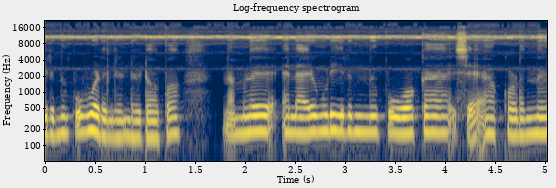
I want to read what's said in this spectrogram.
ഇരുന്ന് പൂവിടലുണ്ട് കേട്ടോ. അപ്പോൾ നമ്മൾ എല്ലാവരും കൂടി ഇരുന്ന് പൂവൊക്കെ കൊടന്ന്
